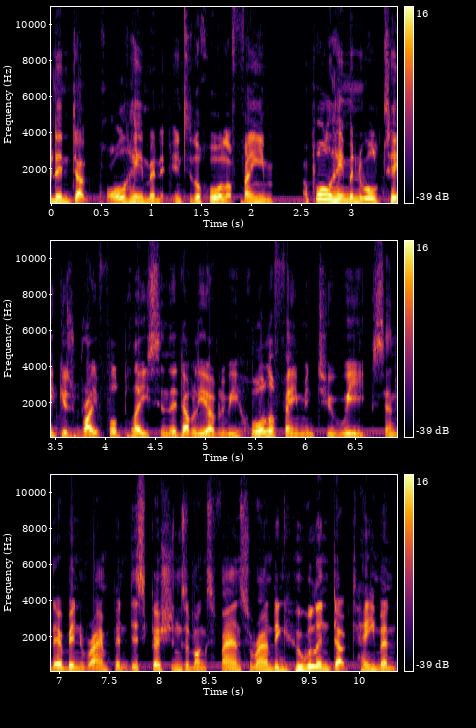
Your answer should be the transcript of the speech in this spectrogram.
Should induct Paul Heyman into the Hall of Fame. Paul Heyman will take his rightful place in the WWE Hall of Fame in two weeks, and there have been rampant discussions amongst fans surrounding who will induct Heyman.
